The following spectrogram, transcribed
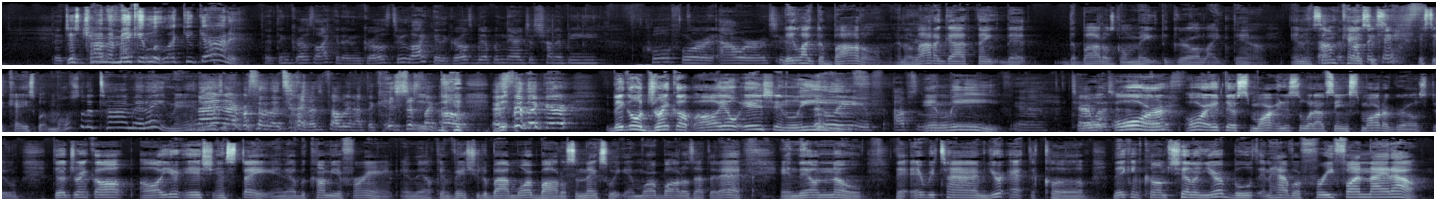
Just trying to make like it look like you got it. They think girls like it, and girls do like it. The girls be up in there just trying to be cool for an hour or two. They like the bottle, and a lot of guys think that the bottle's gonna make the girl like them. And That's in some not- that's not the cases, case. it's the case, but most of the time it ain't, man. They Ninety just- nine percent of the time, that's probably not the case. Just like, oh, it's for the girl. They gonna drink up all your ish and leave. Leave, absolutely, And leave. Yeah, terrible. Or, or or if they're smart, and this is what I've seen smarter girls do, they'll drink all all your ish and stay, and they'll become your friend, and they'll convince you to buy more bottles the next week, and more bottles after that, and they'll know that every time you're at the club, they can come chill in your booth and have a free fun night out.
